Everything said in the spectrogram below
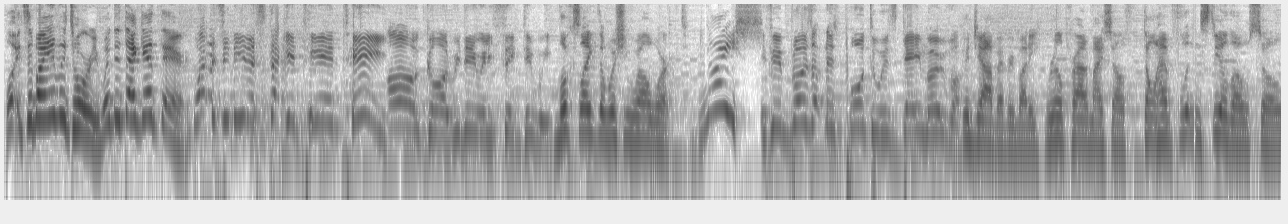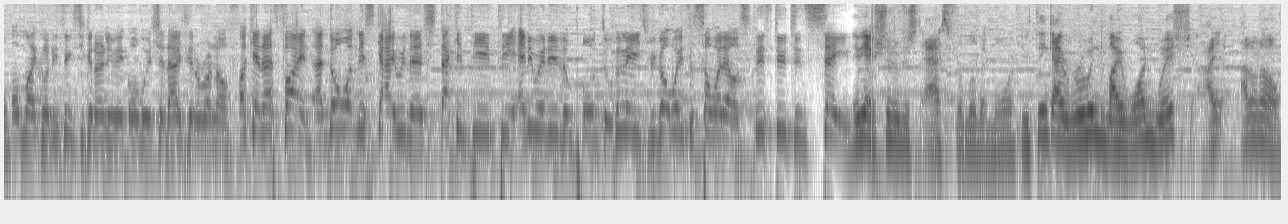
What? It's in my inventory. When did that get there? Why does he need a stack of TNT? Oh god, we didn't really think, did we? Looks like the wishing well worked. Nice. If he blows up this portal, it's game over. Good job, everybody. Real proud of myself. Don't have flint and steel, though, so... Oh my god, he thinks he can only make one wish and now he's gonna run off. Okay, that's fine. I don't want this guy with a stack of TNT anywhere near the portal. Please, we gotta wait for someone else. This dude's insane. Maybe I should have just asked for a little bit more. You think I ruined my one wish? I I don't know.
